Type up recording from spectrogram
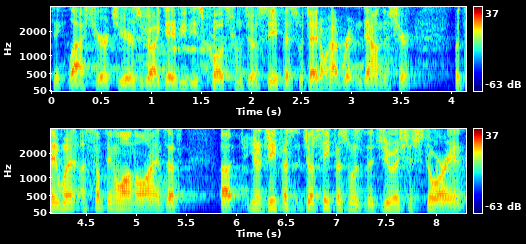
think last year or two years ago, I gave you these quotes from Josephus, which I don't have written down this year, but they went something along the lines of, uh, you know, Josephus, Josephus was the Jewish historian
